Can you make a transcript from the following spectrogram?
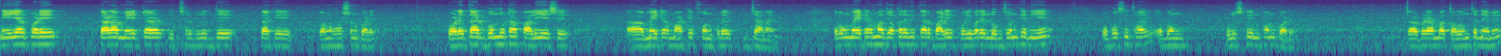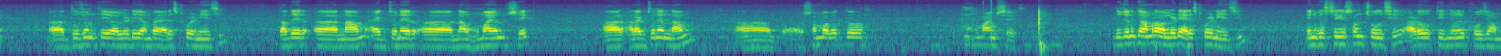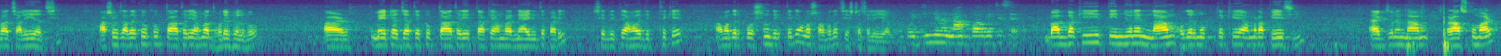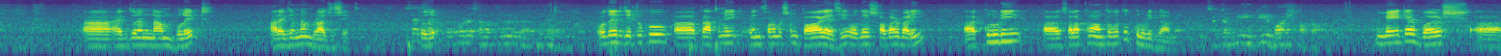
নিয়ে যাওয়ার পরে তারা মেয়েটার ইচ্ছার বিরুদ্ধে তাকে গণধর্ষণ করে। পরে তার বন্ধুটা পালিয়ে এসে মেয়েটার মাকে ফোন করে জানায় এবং মেয়েটার মা যথারীতি তার বাড়ির পরিবারের লোকজনকে নিয়ে উপস্থিত হয় এবং পুলিশকে ইনফর্ম করে। তারপরে আমরা তদন্তে নেমে দুজনকে অলরেডি আমরা অ্যারেস্ট করে নিয়েছি। তাদের নাম, একজনের নাম হুমায়ুন শেখ আর আরেকজনের নাম সম্ভবত হুমায়ুন শেখ। দুজনকে আমরা অলরেডি অ্যারেস্ট করে নিয়েছি। ইনভেস্টিগেশন চলছে, আরও তিনজনের খোঁজ আমরা চালিয়ে যাচ্ছি। আশা করি তাদেরকেও খুব তাড়াতাড়ি আমরা ধরে ফেলব। আর মেয়েটার যাতে খুব তাড়াতাড়ি তাকে আমরা ন্যায় দিতে পারি, সেদিক আমাদের দিক থেকে আমাদের প্রশ্নের দিক থেকে আমরা সর্বদা চেষ্টা চালিয়ে যাব। ওই তিনজনের নাম পাওয়া গেছে স্যার? বাদ বাকি তিনজনের নাম ওদের মুখ থেকে আমরা পেয়েছি। একজনের নাম রাজকুমার একজনের নাম বুলেট আর একজনের নাম রাজু শেখ তো ওদের যেটুকু প্রাথমিক ইনফরমেশন পাওয়া গেছে ওদের সবার বাড়ি সালাদ থানার অন্তর্গত কুলুরি গ্রামে। মেয়েটার বয়স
